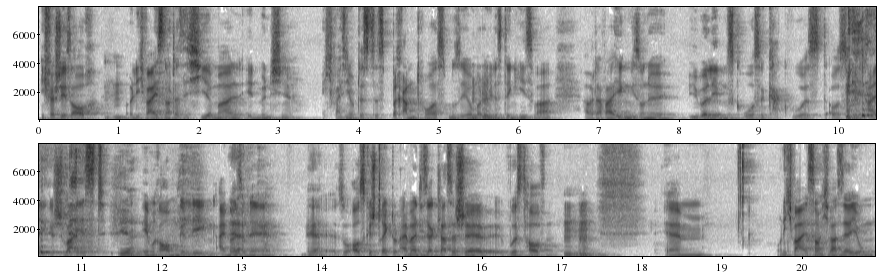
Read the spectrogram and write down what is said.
Ich verstehe es auch. Mhm. Und ich weiß noch, dass ich hier mal in München ich weiß nicht, ob das das Brandhorst-Museum mhm. oder wie das Ding hieß war, aber da war irgendwie so eine überlebensgroße Kackwurst aus Metall geschweißt ja. im Raum gelegen. Einmal ja. so eine ja. so ausgestreckt und einmal dieser klassische Wursthaufen. Mhm. Ne? Ähm, und ich weiß noch, ich war sehr jung.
